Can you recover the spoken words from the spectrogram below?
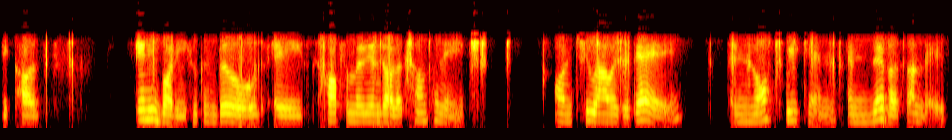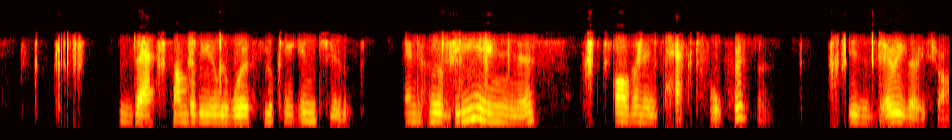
because anybody who can build a half a million dollar company on two hours a day and not weekends and never Sundays, that's somebody worth looking into. And her beingness of an impactful person is very, very strong.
